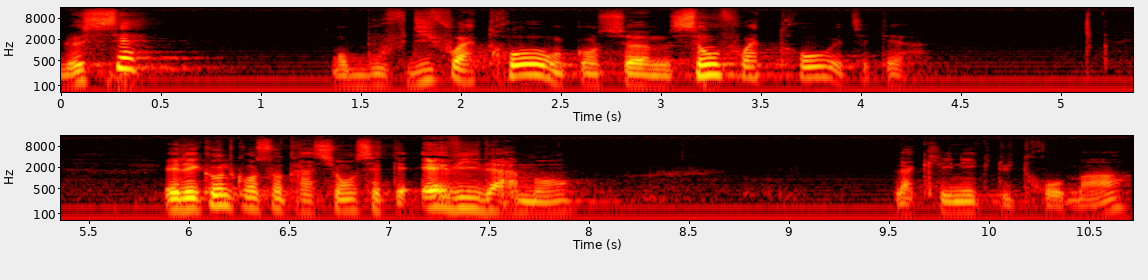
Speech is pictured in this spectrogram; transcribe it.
le sait. On bouffe dix fois trop, on consomme cent fois trop, etc. Et les camps de concentration, c'était évidemment la clinique du trauma.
